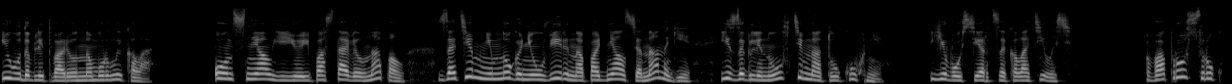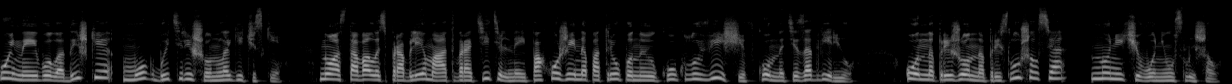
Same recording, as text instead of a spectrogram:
и удовлетворенно мурлыкало. Он снял ее и поставил на пол, затем немного неуверенно поднялся на ноги и заглянул в темноту кухни. Его сердце колотилось. Вопрос с рукой на его лодыжке мог быть решен логически, но оставалась проблема отвратительной, похожей на потрепанную куклу вещи в комнате за дверью. Он напряженно прислушался, но ничего не услышал.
